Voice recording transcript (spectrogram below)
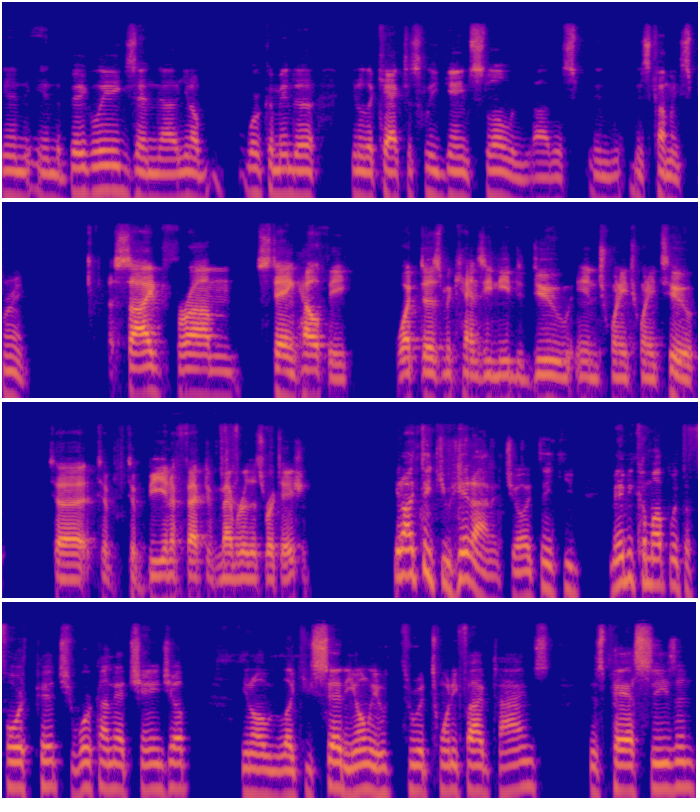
in, in the big leagues and, uh, you know, work him into, you know the Cactus League game slowly uh, this in this coming spring. Aside from staying healthy, what does McKenzie need to do in 2022 to to to be an effective member of this rotation? You know, I think you hit on it, Joe. I think you maybe come up with the fourth pitch, work on that changeup. You know, like you said, he only threw it 25 times this past season.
